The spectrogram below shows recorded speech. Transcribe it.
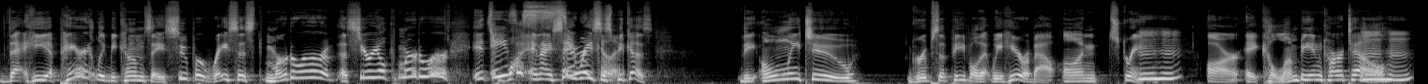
That he apparently becomes a super racist murderer, a serial murderer. It's why, and I say racist killer. because the only two groups of people that we hear about on screen Mm-hmm. Are a Colombian cartel mm-hmm.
